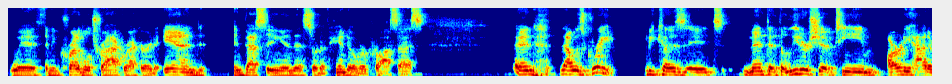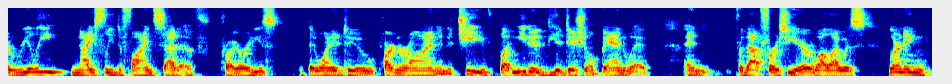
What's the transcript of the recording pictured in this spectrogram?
with an incredible track record and investing in this sort of handover process. And that was great because it meant that the leadership team already had a really nicely defined set of priorities that they wanted to partner on and achieve, but needed the additional bandwidth. And for that first year, while I was learning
